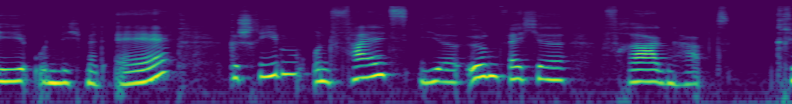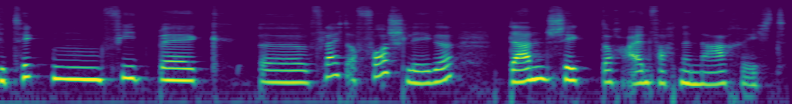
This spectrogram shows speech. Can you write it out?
E und nicht mit Ä geschrieben. Und falls ihr irgendwelche Fragen habt, Kritiken, Feedback, äh, vielleicht auch Vorschläge, dann schickt doch einfach eine Nachricht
